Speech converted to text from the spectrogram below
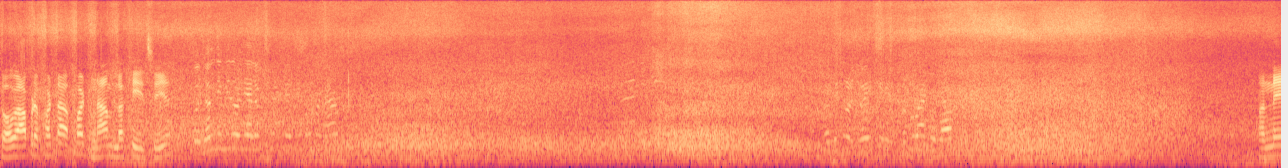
તો હવે આપણે ફટાફટ નામ લખીએ છીએ. તો જલ્દી મિત્રો ત્યાં લખી દે મિત્રોનું નામ. તો મિત્રો જોઈ છે ભગવાનનું નામ. અને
